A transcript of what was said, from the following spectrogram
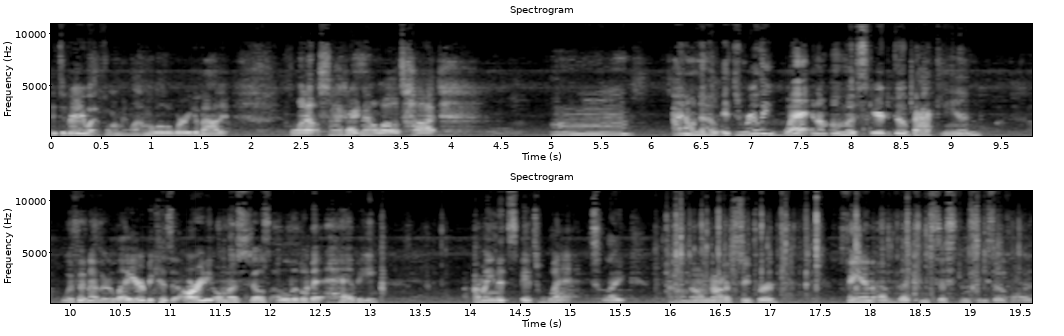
It's a very wet formula. I'm a little worried about it. Going outside right now while it's hot. Mm, I don't know. It's really wet and I'm almost scared to go back in with another layer because it already almost feels a little bit heavy. I mean, it's it's wet. Like, I don't know. I'm not a super fan of the consistency so far.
